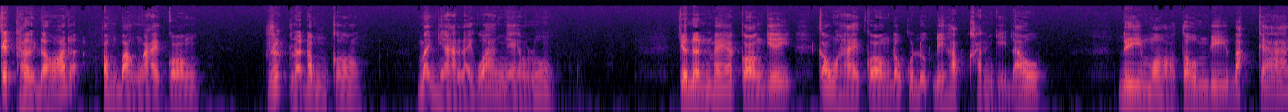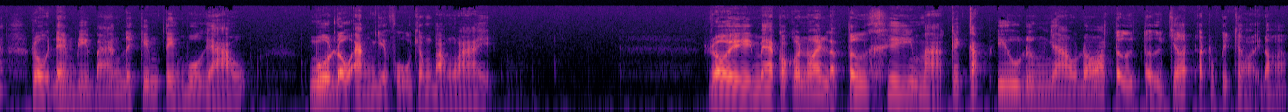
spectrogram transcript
Cái thời đó đó, ông bà ngoại con rất là đông con, mà nhà lại quá nghèo luôn. Cho nên mẹ con với cậu hai con đâu có được đi học hành gì đâu. Đi mò tôm, đi bắt cá, rồi đem đi bán để kiếm tiền mua gạo mua đồ ăn về phụ cho bà ngoại. Rồi mẹ con có nói là từ khi mà cái cặp yêu đương nhau đó tự tử chết ở trong cái chòi đó,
